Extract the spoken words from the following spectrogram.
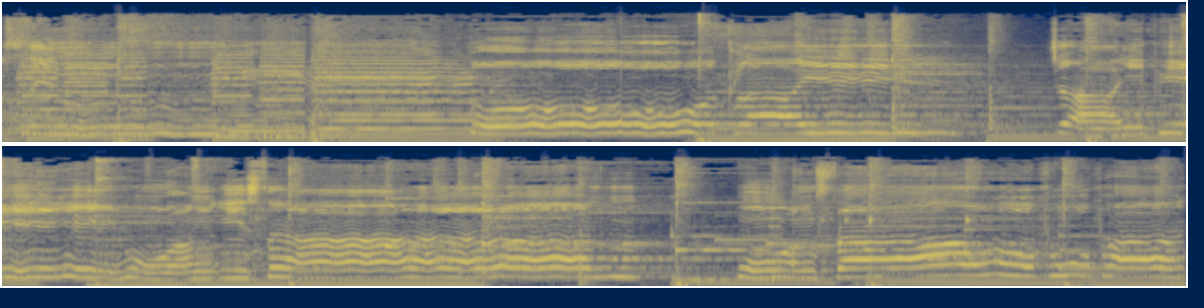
ติสิ้น ตัวไกล ใจพี่ห่วงอีสาน ห่วงสาวผู้พาน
